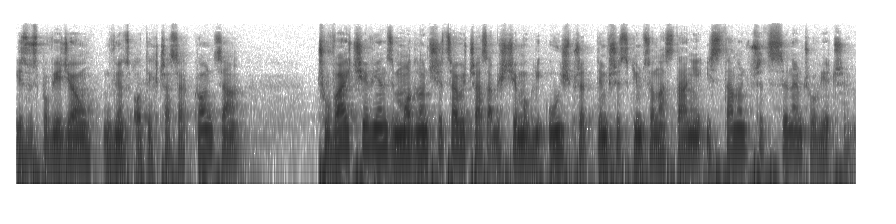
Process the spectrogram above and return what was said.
Jezus powiedział, mówiąc o tych czasach końca, Czuwajcie więc, modląc się cały czas, abyście mogli ujść przed tym wszystkim, co nastanie i stanąć przed Synem Człowieczym.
